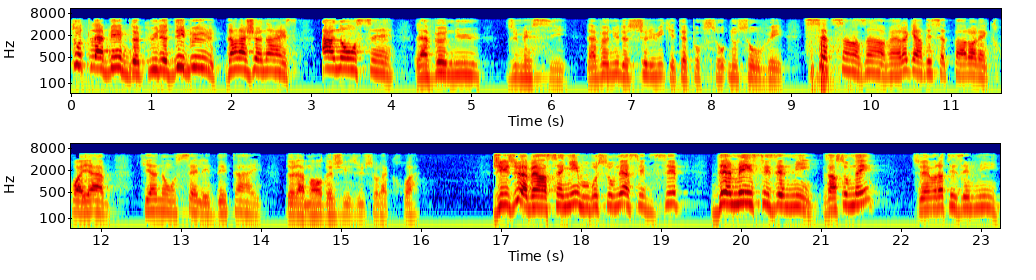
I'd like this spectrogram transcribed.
Toute la Bible, depuis le début, dans la Genèse, annonçait la venue du Messie, la venue de celui qui était pour nous sauver. 700 ans avant, regardez cette parole incroyable qui annonçait les détails de la mort de Jésus sur la croix. Jésus avait enseigné, vous vous souvenez à ses disciples, d'aimer ses ennemis. Vous en souvenez? Tu aimeras tes ennemis.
